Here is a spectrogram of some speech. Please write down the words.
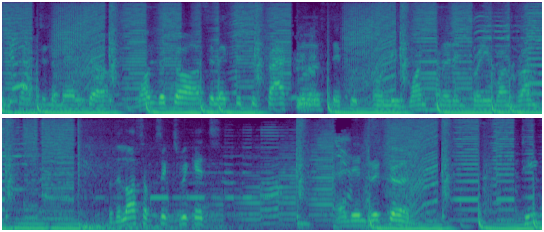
Captain America won the toss, selected to bat first. They put only 121 runs for the loss of six wickets. And in return, Team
